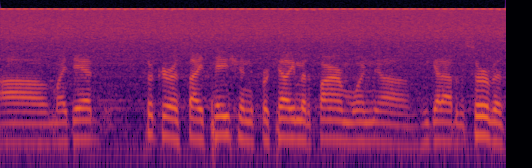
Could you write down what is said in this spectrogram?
Uh, my dad took her a Citation for Calumet Farm when uh, he got out of the service.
